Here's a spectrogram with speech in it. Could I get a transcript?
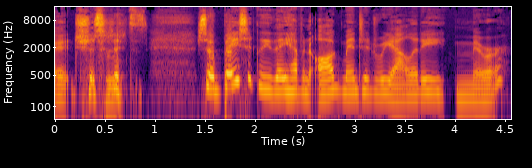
It just so basically they have an augmented reality mirror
